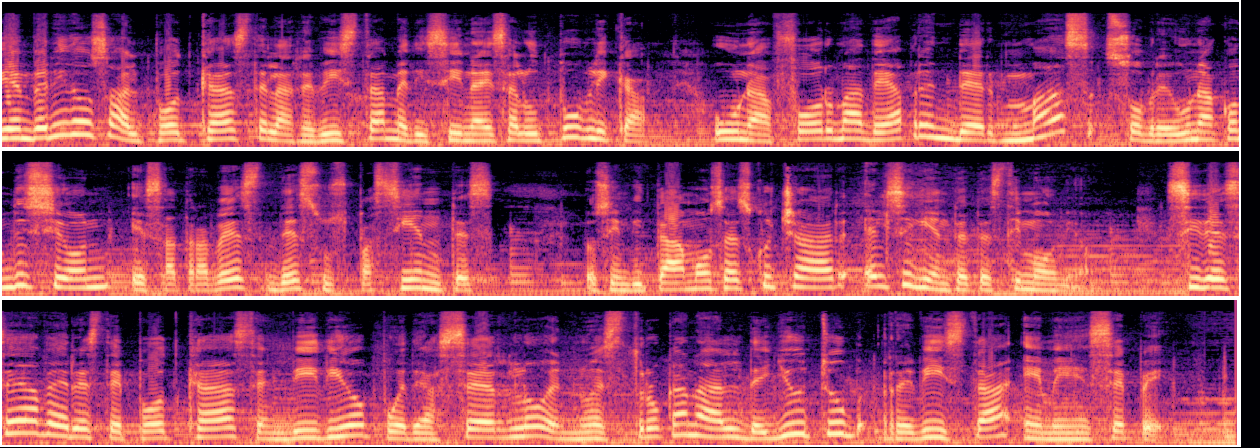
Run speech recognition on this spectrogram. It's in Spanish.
Bienvenidos al podcast de la revista Medicina y Salud Pública. Una forma de aprender más sobre una condición es a través de sus pacientes. Los invitamos a escuchar el siguiente testimonio. Si desea ver este podcast en vídeo, puede hacerlo en nuestro canal de YouTube Revista MSP.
